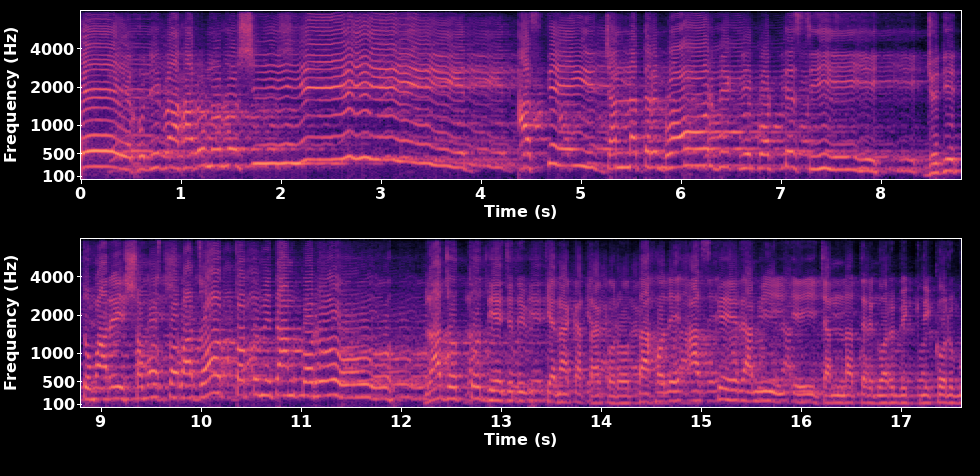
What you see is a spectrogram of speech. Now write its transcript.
এ খুলিবা হারুনুর রশিদ, আজকে এই জান্নাতের ঘর বিক্রি করতেছি। যদি তোমার এই সমস্ত রাজত্ব তুমি দান করো রাজত্ব দিয়ে যদি কেনাকাটা করো, তাহলে আজকের আমি এই জান্নাতের ঘর বিক্রি করব।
